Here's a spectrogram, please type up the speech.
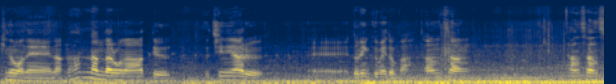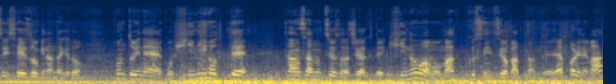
昨日はね何なんだろうなっていううちにある、えー、ドリンクメイトか。炭酸炭酸水製造機なんだけど本当にねこう日によって炭酸の強さが違くて昨日はもうマックスに強かったんでやっぱりねマッ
